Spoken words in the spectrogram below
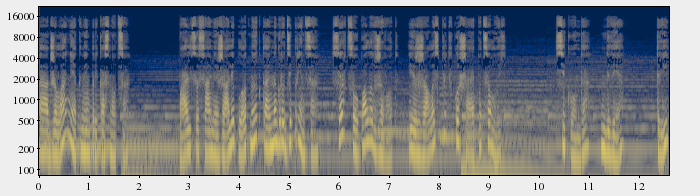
а от желания к ним прикоснуться. Пальцы сами жали плотную ткань на груди принца. Сердце упало в живот и сжалось, предвкушая поцелуй. Секунда, две, три,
